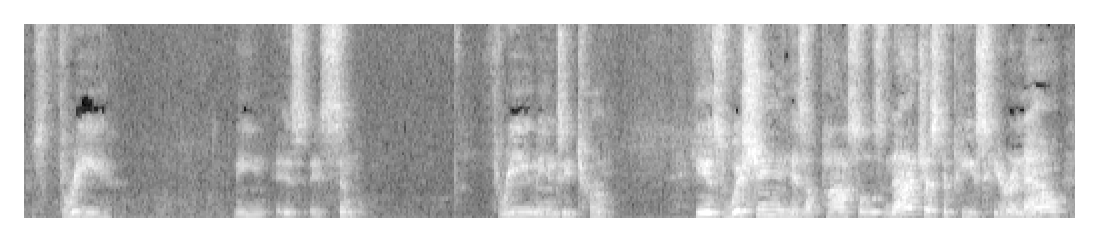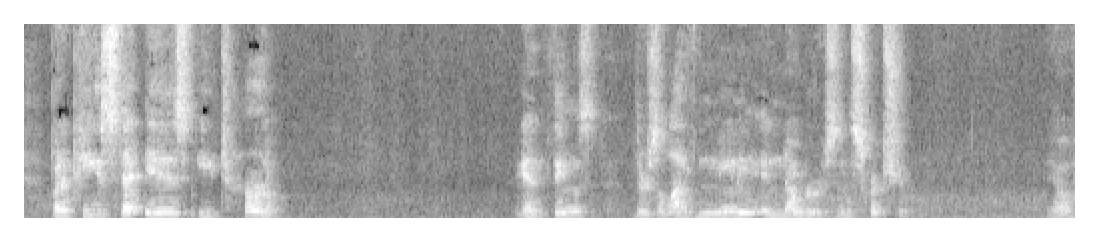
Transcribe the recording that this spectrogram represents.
Because three mean is a symbol. Three means eternal. He is wishing his apostles not just a peace here and now, but a peace that is eternal. Again, things, there's a lot of meaning in numbers in the scripture. You know,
